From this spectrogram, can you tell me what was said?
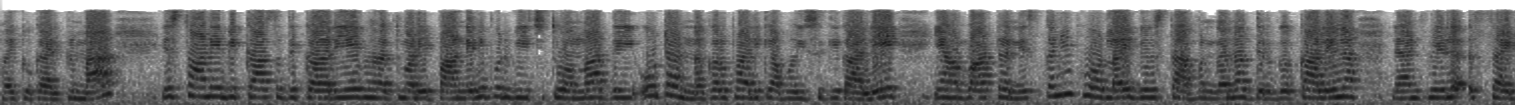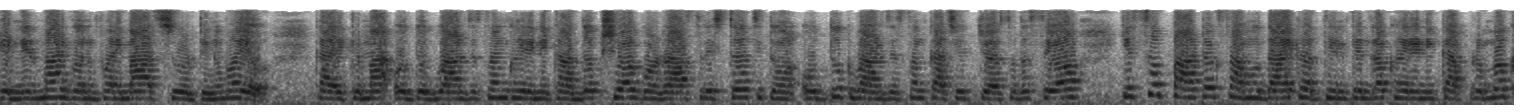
भएको कार्यक्रममा स्थानीय विकास अधिकारी भरतमणि पाण्डेले पूर्वी चितवनमा दुईवटा नगरपालिका भइसकेकाले यहाँबाट निस्कने फोहोरलाई व्यवस्थापन गर्न दीर्घकालीन ल्याण्डफिल्ड साइड निर्माण गर्नुपर्नेमा जोड़ दिनुभयो। कार्यक्रममा उद्योग वाणिज्य संघ खैरेनीका अध्यक्ष गुणराज श्रेष्ठ चितवन उद्योग वाणिज्य संघका क्षेत्रीय सदस्य केशव पाठक सामुदायिक अध्ययन केन्द्र खैरेनीका प्रमुख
